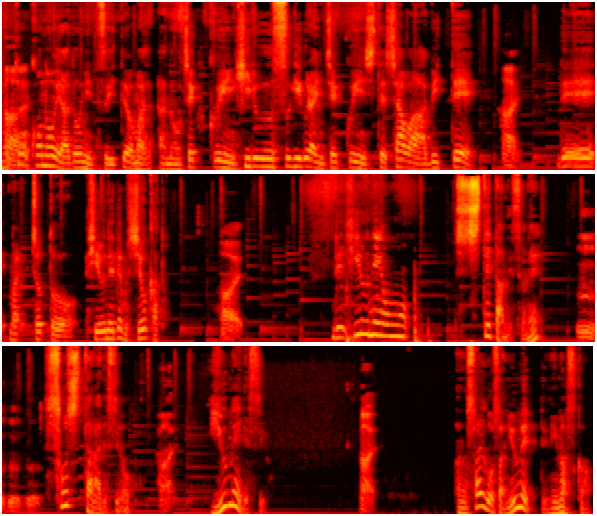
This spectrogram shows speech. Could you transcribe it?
ま あはいここの宿については、まあ、あの、チェックイン、昼過ぎぐらいにチェックインして、シャワー浴びて、はい。で、まあ、ちょっと昼寝でもしようかと。はい。で、昼寝をしてたんですよね。うん、うん、うん。そしたらですよ、はい。夢ですよ。はい。あの、西郷さん、夢って見ますか？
